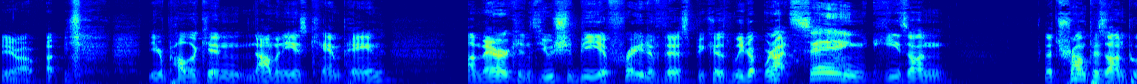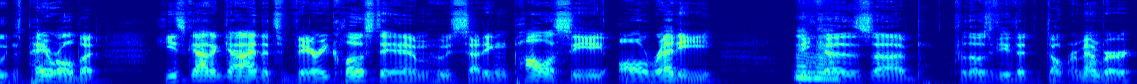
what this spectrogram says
you know, uh, the Republican nominee's campaign. Americans, you should be afraid of this because we don't, we're not saying he's on the Trump is on Putin's payroll, but he's got a guy that's very close to him who's setting policy already. Because uh, for those of you that don't remember,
